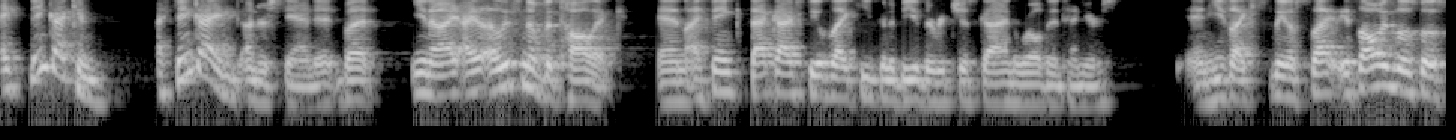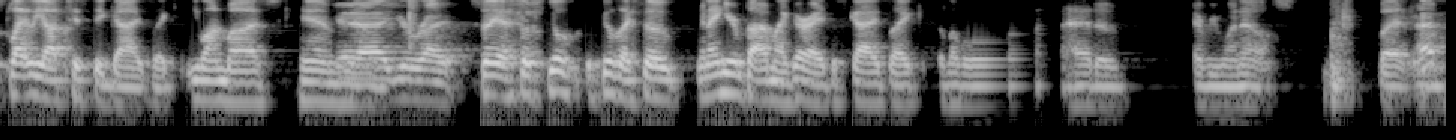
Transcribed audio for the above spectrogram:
I think i can i think i understand it but you know i, I listen to vitalik and i think that guy feels like he's going to be the richest guy in the world in 10 years. And he's like you know slight, it's always those those slightly autistic guys like elon musk him. Yeah you're right. So yeah so it feels it feels like so when i hear him talk i'm like all right this guy's like a level ahead of everyone else. But uh,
